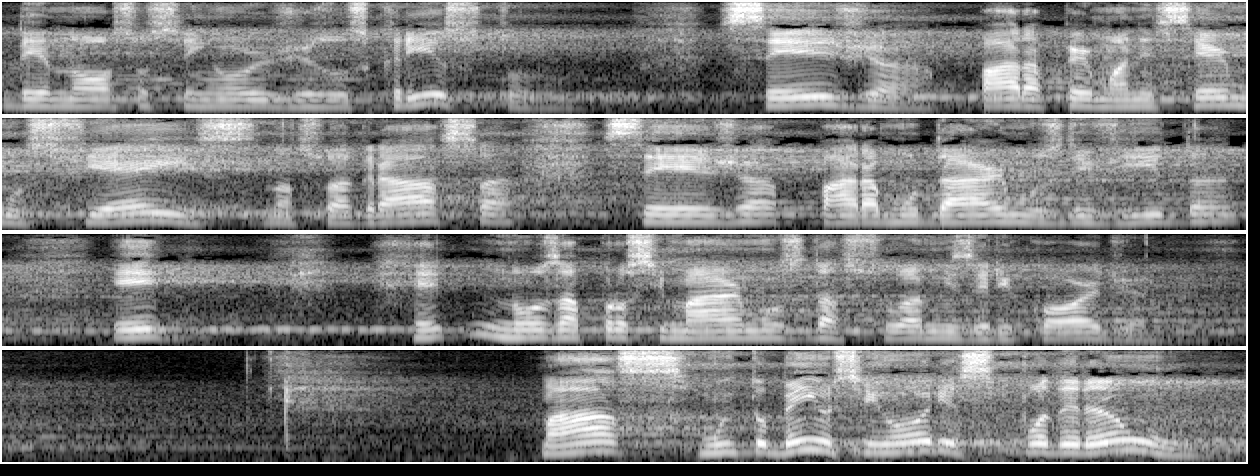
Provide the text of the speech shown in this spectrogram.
de nosso Senhor Jesus Cristo, seja para permanecermos fiéis na Sua graça, seja para mudarmos de vida e nos aproximarmos da Sua misericórdia. Mas, muito bem, os senhores poderão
